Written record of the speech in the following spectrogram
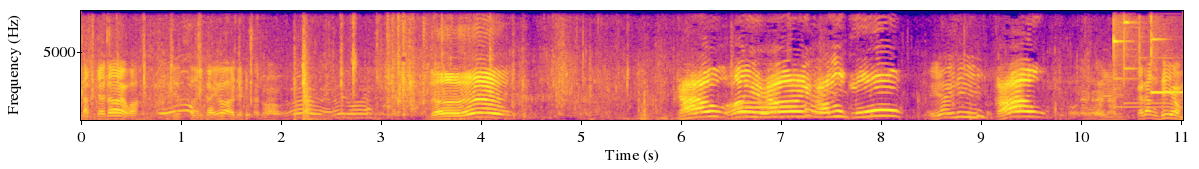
หนักจะได้วะจิตใส่ใครวะเดี๋ยวเด้อเก๋าเอ้ยเอ้ยเก๋าลูกหมูไอ้ไอ้นี่เก๋ากระดังเทียม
